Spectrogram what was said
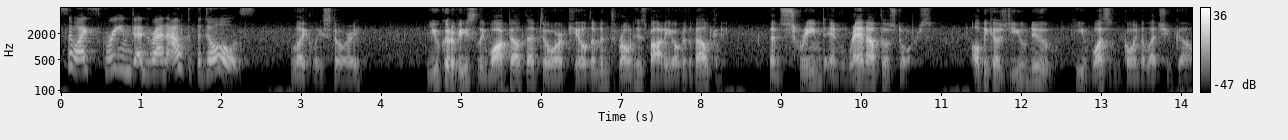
So I screamed and ran out the doors. Likely story. You could have easily walked out that door, killed him, and thrown his body over the balcony, then screamed and ran out those doors. All because you knew he wasn't going to let you go.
